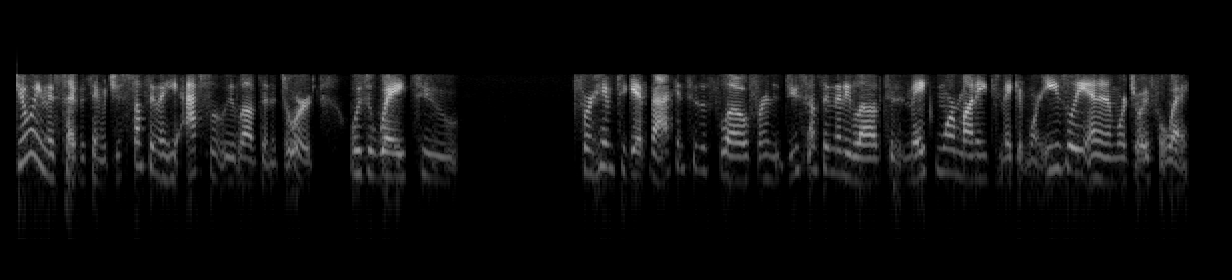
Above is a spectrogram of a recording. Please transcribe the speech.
Doing this type of thing, which is something that he absolutely loved and adored, was a way to for him to get back into the flow, for him to do something that he loved, to make more money, to make it more easily and in a more joyful way.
